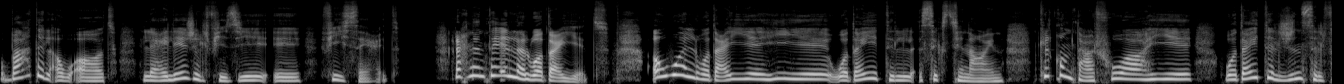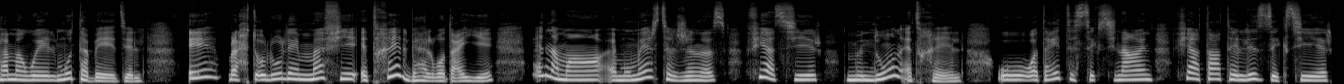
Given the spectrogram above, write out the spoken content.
وبعد الأوقات العلاج الفيزيائي في يساعد. رح ننتقل للوضعيات. أول وضعية هي وضعية ال 69 كلكم تعرفوها هي وضعية الجنس الفموي المتبادل. إيه رح تقولوا لي ما في إدخال بهالوضعية إنما ممارسة الجنس فيها تصير من دون إدخال ووضعية ال 69 فيها تعطي لذة كتير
